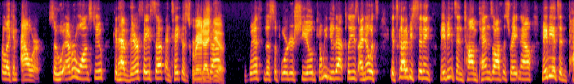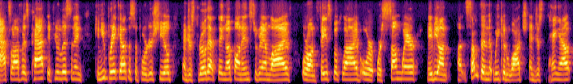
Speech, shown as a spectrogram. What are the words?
for like an hour, so whoever wants to can have their face up and take a screenshot. With the supporter shield. Can we do that, please? I know it's it's got to be sitting. Maybe it's in Tom Penn's office right now. Maybe it's in Pat's office. Pat, if you're listening, can you break out the supporter shield and just throw that thing up on Instagram Live or on Facebook Live or or somewhere, maybe on uh, something that we could watch and just hang out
